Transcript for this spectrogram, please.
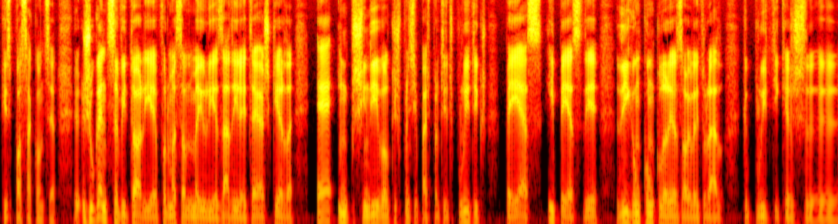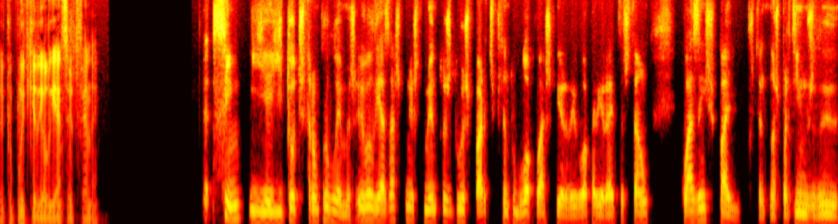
que isso possa acontecer. Julgando-se a vitória e a formação de maiorias à direita e à esquerda, é imprescindível que os principais partidos políticos, PS e PSD, digam com clareza ao eleitorado que políticas, que política de alianças defendem? Sim, e aí todos terão problemas. Eu, aliás, acho que neste momento as duas partes, portanto, o bloco à esquerda e o bloco à direita, estão quase em espelho. Portanto, nós partimos de.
